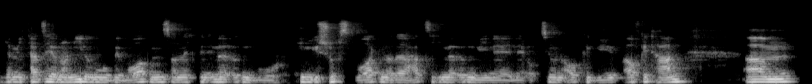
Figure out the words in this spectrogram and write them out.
Ich habe mich tatsächlich auch noch nie irgendwo beworben, sondern ich bin immer irgendwo hingeschubst worden oder hat sich immer irgendwie eine, eine Option aufgetan. Ähm,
